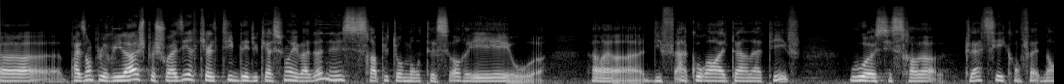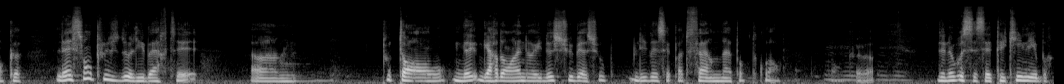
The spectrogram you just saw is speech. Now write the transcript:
euh, par exemple, le village peut choisir quel type d'éducation il va donner. Ce sera plutôt Montessori ou euh, euh, un courant alternatif ou euh, ce sera classique en fait. Donc laissons plus de liberté tout en gardant un œil dessus, bien sûr. L'idée, c'est pas de faire n'importe quoi. Donc, mhm, mhm. de nouveau, c'est cet équilibre.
